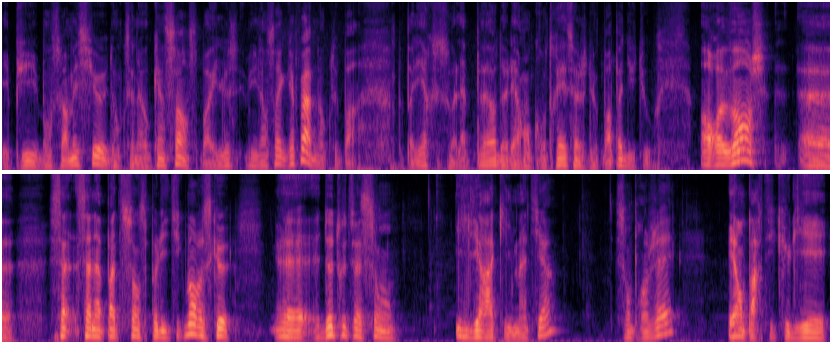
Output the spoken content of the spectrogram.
Et puis, bonsoir messieurs. Donc, ça n'a aucun sens. Bon, il, en serait capable. Donc, pas, on ne peut pas dire que ce soit la peur de les rencontrer. Ça, je ne crois pas du tout. En revanche, euh, ça n'a pas de sens politiquement parce que, de toute façon, il dira qu'il maintient son projet, et en particulier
